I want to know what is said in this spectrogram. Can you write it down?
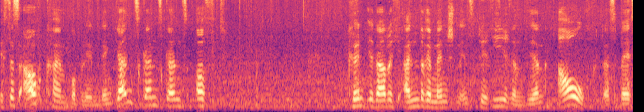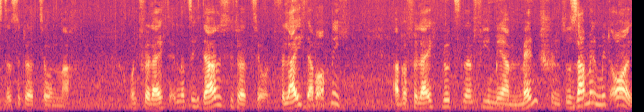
ist das auch kein Problem. Denn ganz, ganz, ganz oft könnt ihr dadurch andere Menschen inspirieren, die dann auch das Beste der Situation machen. Und vielleicht ändert sich da die Situation. Vielleicht aber auch nicht. Aber vielleicht nutzen dann viel mehr Menschen zusammen mit euch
